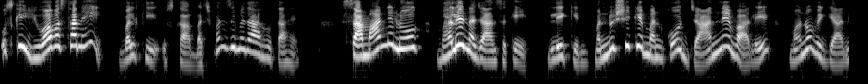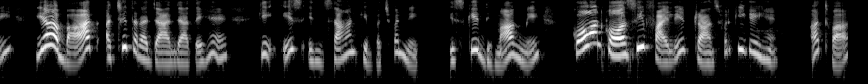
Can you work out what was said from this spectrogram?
उसकी युवावस्था नहीं, बल्कि उसका बचपन जिम्मेदार होता है। सामान्य लोग भले न जान सके, लेकिन मनुष्य के मन को जानने वाले मनोविज्ञानी यह बात अच्छी तरह जान जाते हैं कि इस इंसान के बचपन में, इसके दिमाग में कौन-कौन सी फाइलें ट्रांसफ़र की गई हैं? अथवा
